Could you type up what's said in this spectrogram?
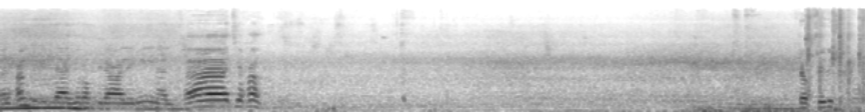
Velhamdülillahi rabbil alemin. El Fatiha. Yapsaydık.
